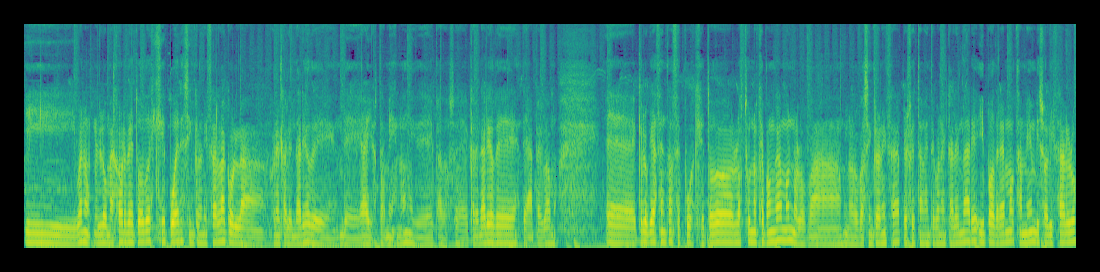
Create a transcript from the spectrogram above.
Y bueno, lo mejor de todo es que puedes sincronizarla con, la, con el calendario de, de iOS también, ¿no? Y de iPadOS, el calendario de Apple, vamos. Eh, ¿Qué es lo que hace entonces? Pues que todos los turnos que pongamos nos los va, nos los va a sincronizar perfectamente con el calendario y podremos también visualizarlo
